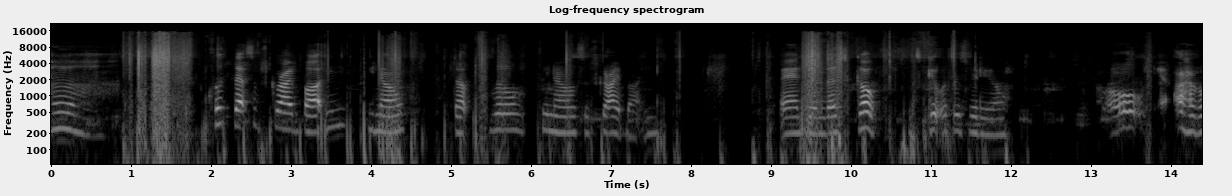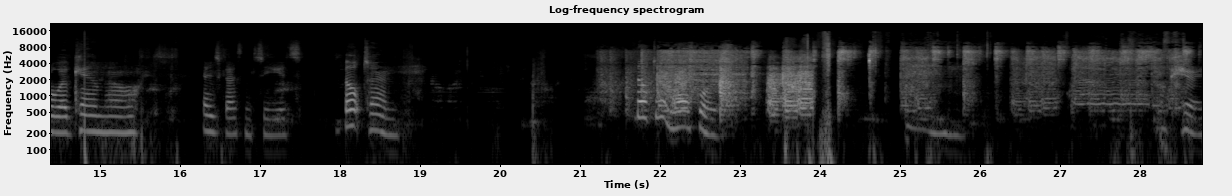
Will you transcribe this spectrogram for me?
Click that subscribe button, you know, that little, you know, subscribe button. And then let's go. Let's get with this video. Oh, I have a webcam now. As you guys can see, it's built in. Built in, yeah, of course. Okay.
